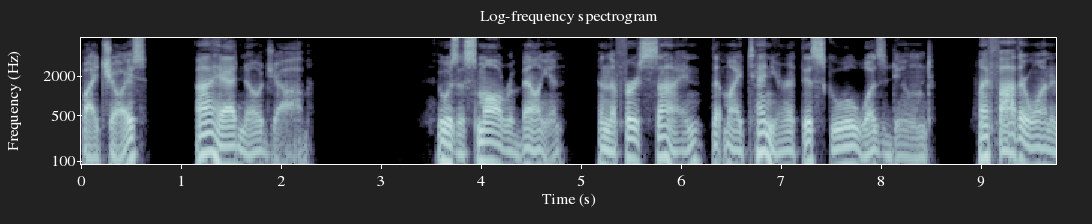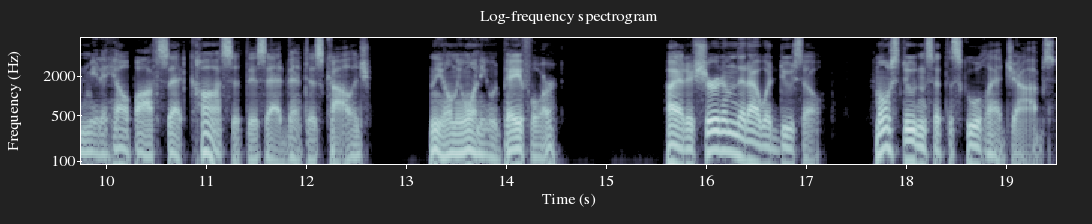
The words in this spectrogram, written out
By choice, I had no job. It was a small rebellion, and the first sign that my tenure at this school was doomed. My father wanted me to help offset costs at this Adventist college, the only one he would pay for. I had assured him that I would do so. Most students at the school had jobs,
